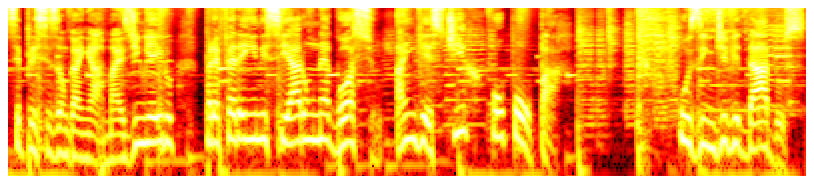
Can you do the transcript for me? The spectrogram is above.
se precisam ganhar mais dinheiro, preferem iniciar um negócio, a investir ou poupar. Os endividados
